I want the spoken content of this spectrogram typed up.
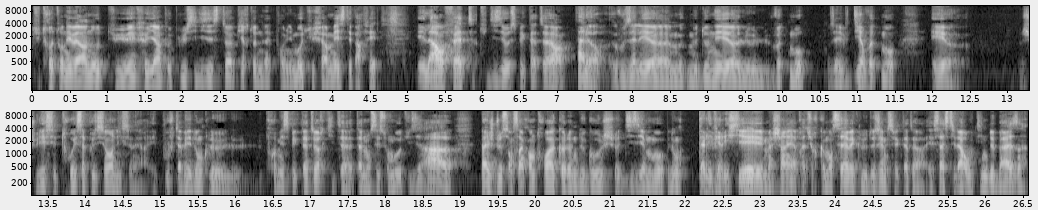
Tu te retournais vers un autre, tu effeuillais un peu plus, il disait stop, il retenait le premier mot, tu fermais, c'était parfait. Et là, en fait, tu disais au spectateur, alors, vous allez me donner le, votre mot, vous allez dire votre mot, et je vais essayer de trouver sa position dans le dictionnaire. Et pouf, tu avais donc le, premier spectateur qui t'annonçait son mot. Tu disais, ah, page 253, colonne de gauche, dixième mot. Donc, tu allais vérifier et machin, et après, tu recommençais avec le deuxième spectateur. Et ça, c'était la routine de base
